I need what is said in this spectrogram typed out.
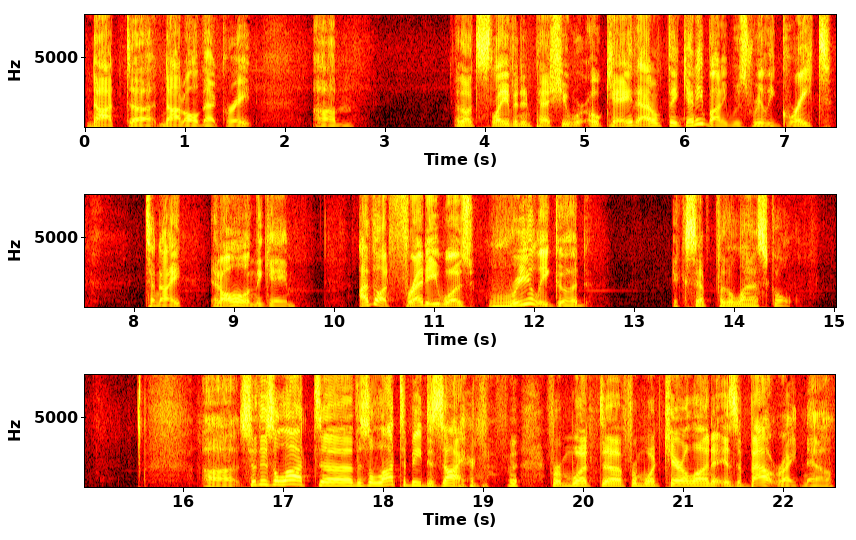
not uh, not all that great. Um, I thought Slavin and Pesce were okay. I don't think anybody was really great tonight at all in the game. I thought Freddie was really good, except for the last goal. Uh, so there's a lot. Uh, there's a lot to be desired from what uh, from what Carolina is about right now,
